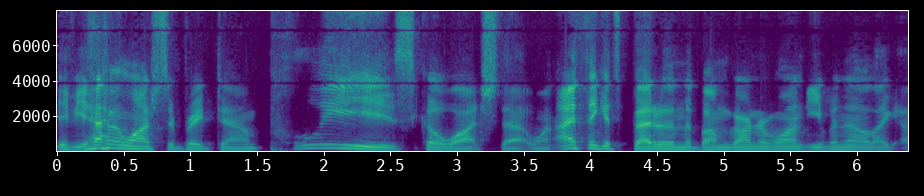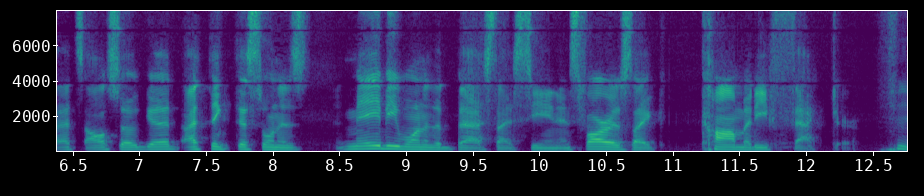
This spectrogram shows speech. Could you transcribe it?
If you haven't watched the breakdown, please go watch that one. I think it's better than the Bumgarner one, even though like that's also good. I think this one is maybe one of the best I've seen as far as like comedy factor. Hmm.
